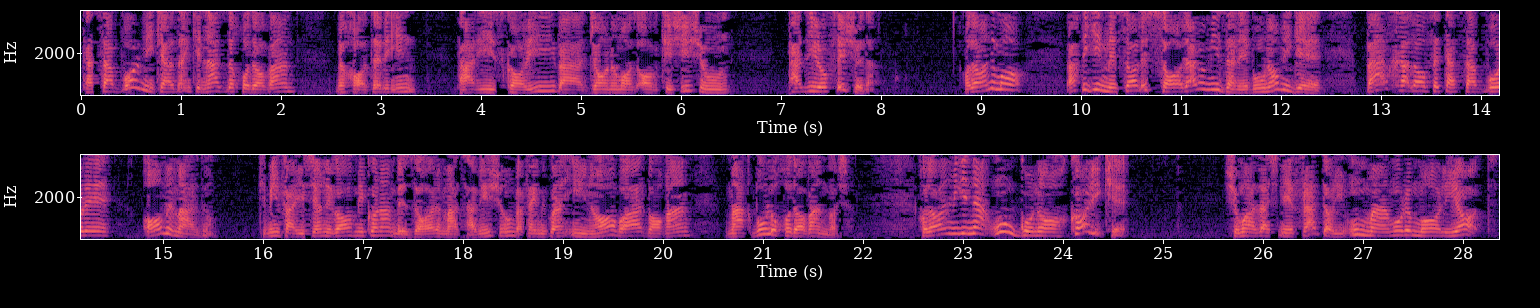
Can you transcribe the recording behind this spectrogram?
تصور می‌کردن که نزد خداوند به خاطر این پرهیزکاری و جانماز آبکشیشون پذیرفته شدن. خداوند ما وقتی که مثال ساده رو می‌زنه به اونا میگه برخلاف تصور عام مردم که این فریسی ها نگاه می‌کنن به ظاهر مذهبیشون و فکر می‌کنن اینها باید واقعا مقبول و خداوند باشن. خداوند میگه نه اون گناهکاری که شما ازش نفرت دارید اون معمور مالیات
